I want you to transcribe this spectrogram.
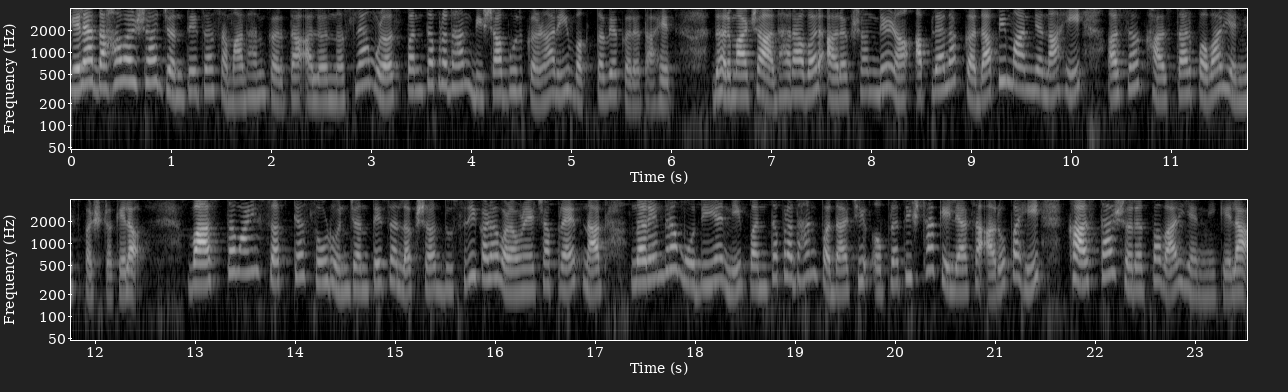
गेल्या दहा वर्षात जनतेचं समाधान करता आलं नसल्यामुळंच पंतप्रधान दिशाभूल करणारी वक्तव्य करत आहेत. धर्माच्या आधारावर आरक्षण देणं आपल्याला कदापि मान्य नाही असं खासदार पवार यांनी स्पष्ट केलं. वास्तव आणि सत्य सोडून जनतेचं लक्ष दुसरीकडे वळवण्याच्या प्रयत्नात नरेंद्र मोदी यांनी पंतप्रधान पदाची अप्रतिष्ठा केल्याचा आरोपही खासदार शरद पवार यांनी केला.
